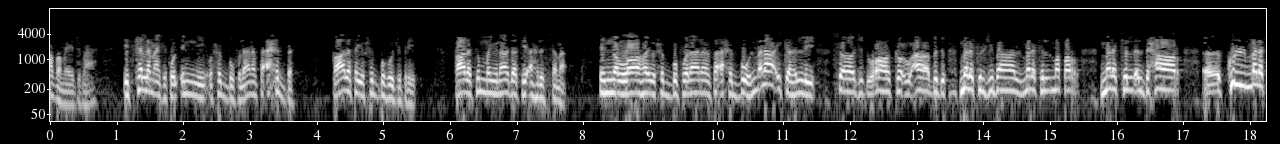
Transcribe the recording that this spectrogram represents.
عظمة يا جماعة. يتكلم عنك يقول إني أحب فلانا فأحبه. قال فيحبه جبريل. قال ثم ينادى في أهل السماء إن الله يحب فلانا فأحبوه. الملائكة اللي ساجد وراكع وعابد ملك الجبال ملك المطر ملك البحار آه، كل ملك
